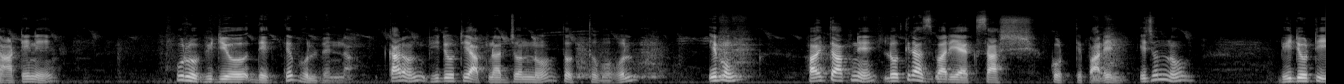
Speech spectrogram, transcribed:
না টেনে পুরো ভিডিও দেখতে ভুলবেন না, কারণ ভিডিওটি আপনার জন্য তথ্যবহুল এবং হয়তো আপনি লতিরাজ বাড়ি এক চাষ করতে পারেন। এজন্য ভিডিওটি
